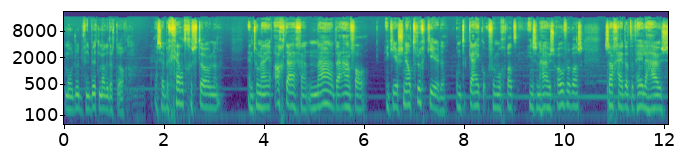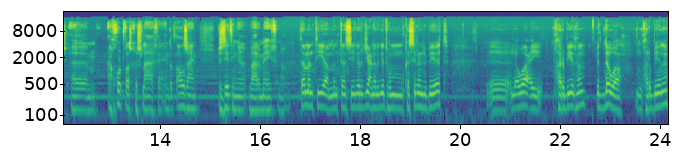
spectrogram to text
موجود في البيت ما قدرت أخذ Ze hebben geld gestolen. En toen hij acht dagen na de aanval een keer snel terugkeerde om te kijken of er nog wat in zijn huis over was, zag hij dat het hele huis um, aan gort was geslagen en dat al zijn bezittingen waren meegenomen. ثمان أيام من تنسيق رجعنا لقيتهم مكسرين البيت الأواعي مخربينهم الدواء مخربينه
